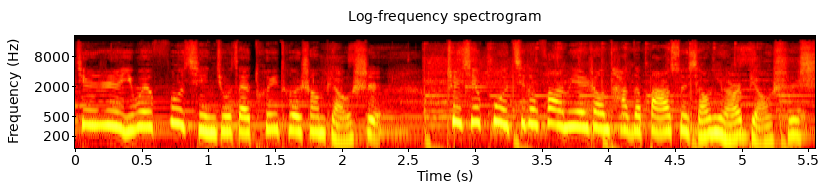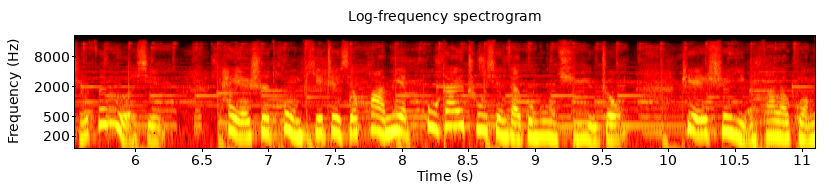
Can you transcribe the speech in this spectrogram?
近日，一位父亲就在推特上表示，这些过激的画面让他的八岁小女儿表示十分恶心。他也是痛批这些画面不该出现在公共区域中，这也是引发了网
